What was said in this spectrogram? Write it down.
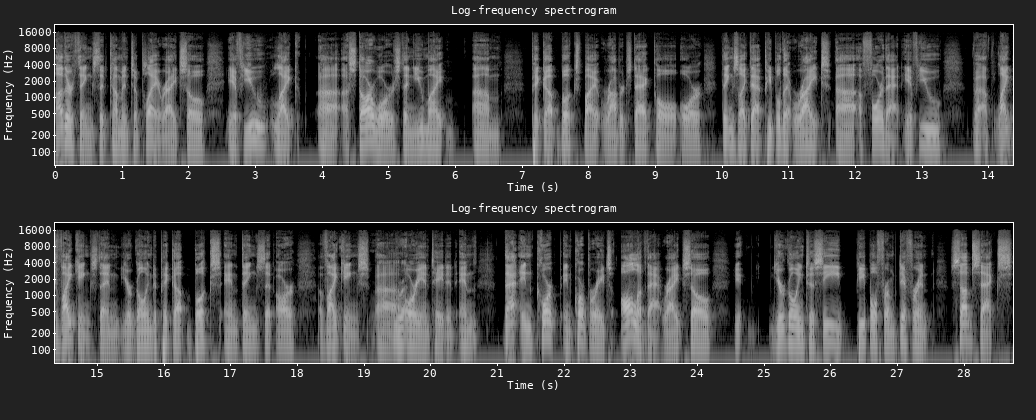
other things that come into play, right? So if you like uh, a Star Wars, then you might. Um, pick up books by Robert Stackpole or things like that. People that write uh, for that. If you uh, liked Vikings, then you're going to pick up books and things that are Vikings uh, orientated, and that incorp- incorporates all of that, right? So you, you're going to see people from different subsects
